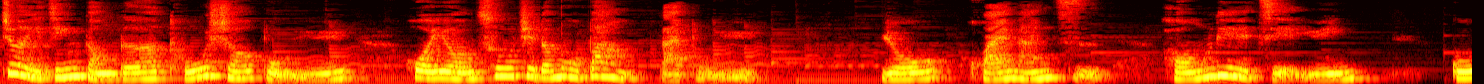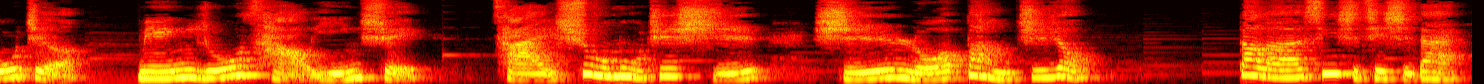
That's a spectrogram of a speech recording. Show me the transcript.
就已经懂得徒手捕鱼，或用粗制的木棒来捕鱼。如《淮南子·洪烈解云》：“古者名如草饮水。”采树木之石，食罗蚌之肉。到了新石器时代，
